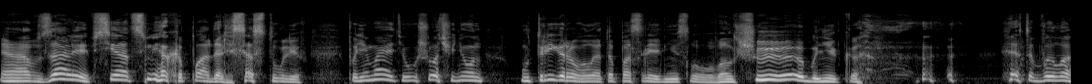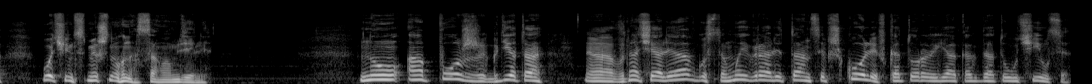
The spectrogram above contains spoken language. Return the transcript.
а, в зале все от смеха падали со стульев. Понимаете, уж очень он утрировал это последнее слово «волшебника». Это было очень смешно на самом деле. Ну, а позже, где-то э, в начале августа, мы играли танцы в школе, в которой я когда-то учился.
